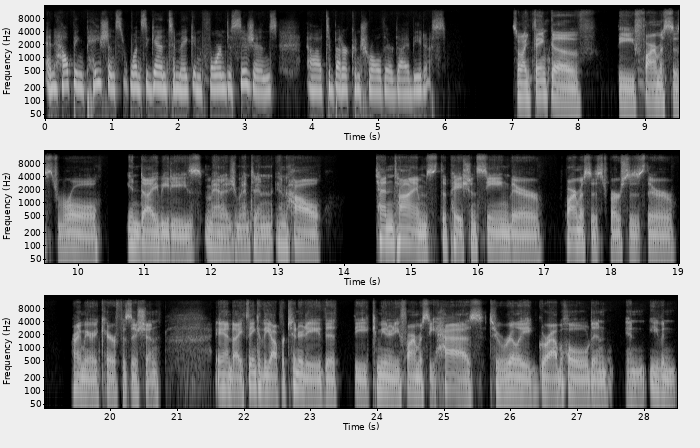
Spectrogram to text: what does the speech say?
and helping patients once again to make informed decisions uh, to better control their diabetes. So I think of the pharmacist role in diabetes management and, and how 10 times the patient seeing their pharmacist versus their primary care physician. And I think of the opportunity that the community pharmacy has to really grab hold and and even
